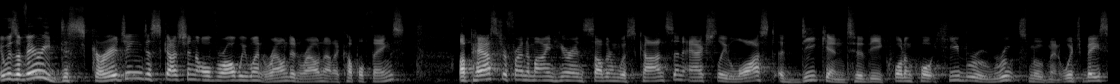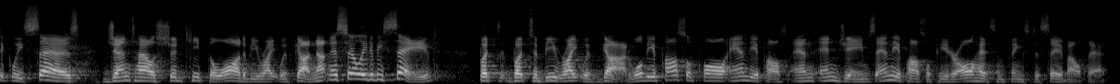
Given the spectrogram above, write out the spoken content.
it was a very discouraging discussion overall. We went round and round on a couple things. A pastor friend of mine here in southern Wisconsin actually lost a deacon to the quote unquote Hebrew roots movement, which basically says Gentiles should keep the law to be right with God. Not necessarily to be saved, but, but to be right with God. Well, the Apostle Paul and, the Apostle, and, and James and the Apostle Peter all had some things to say about that.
